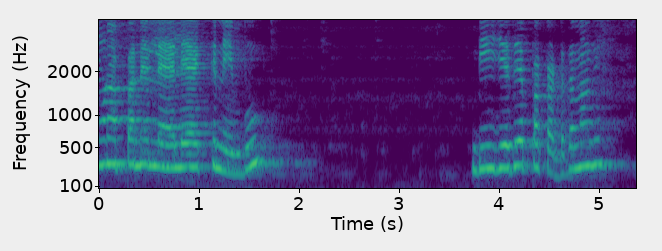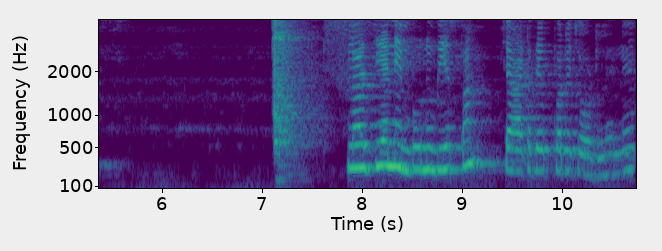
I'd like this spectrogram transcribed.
ਹੁਣ ਆਪਾਂ ਨੇ ਲੈ ਲਿਆ ਇੱਕ ਨਿੰਬੂ। ਬੀਜ ਇਹਦੇ ਆਪਾਂ ਕੱਢ ਦਵਾਂਗੇ। ਲਓ ਜੀ ਇਹ ਨਿੰਬੂ ਨੂੰ ਵੀ ਆਪਾਂ ਚਾਟ ਦੇ ਉੱਪਰ ਨਿਚੋੜ ਲੈਂਦੇ ਹਾਂ।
